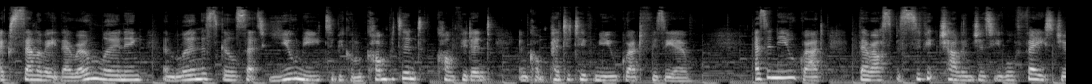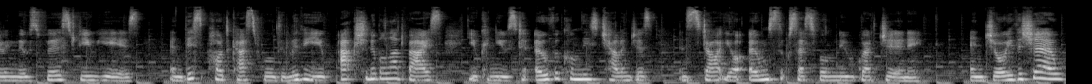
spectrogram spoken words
accelerate their own learning and learn the skill sets you need to become a competent, confident, and competitive new grad physio. As a new grad, there are specific challenges you will face during those first few years, and this podcast will deliver you actionable advice you can use to overcome these challenges and start your own successful new grad journey. Enjoy the show!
